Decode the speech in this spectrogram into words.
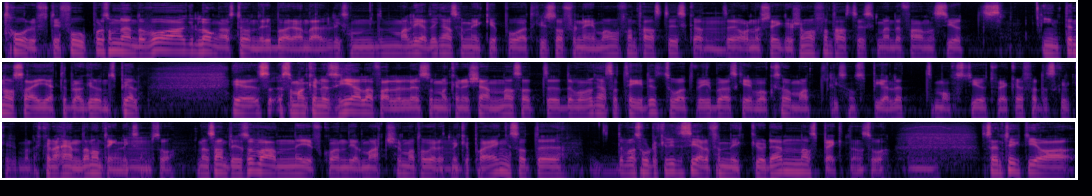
torftig fotboll som det ändå var långa stunder i början där. Liksom, man levde ganska mycket på att Kristoffer Nyman var fantastisk, att eh, Arne Sigurdsson var fantastisk, men det fanns ju ett, inte något så här jättebra grundspel. Eh, Som man kunde se i alla fall, eller som man kunde känna. Så att eh, det var väl ganska tidigt så att vi började skriva också om att liksom, spelet måste ju utvecklas för att det skulle kunna hända någonting. Liksom, så. Men samtidigt så vann IFK en del matcher, man tog rätt mycket poäng. Så att det, det var svårt att kritisera för mycket ur den aspekten. Så. Sen tyckte jag,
